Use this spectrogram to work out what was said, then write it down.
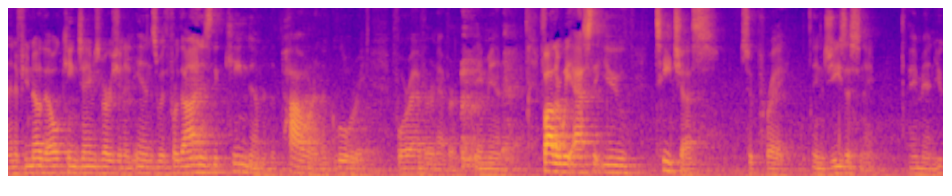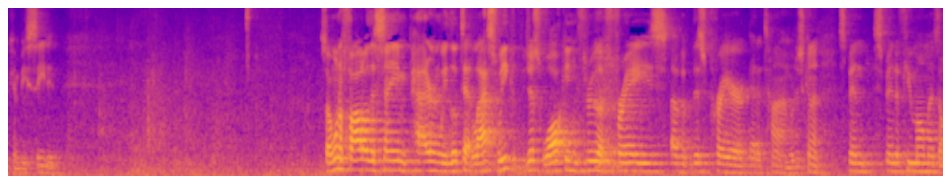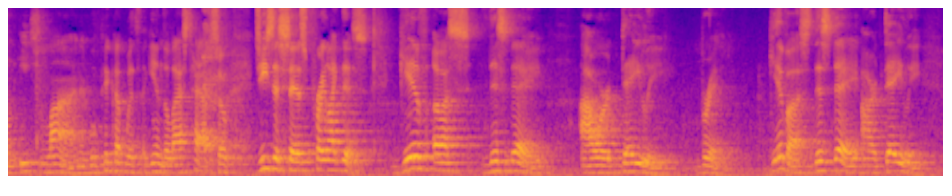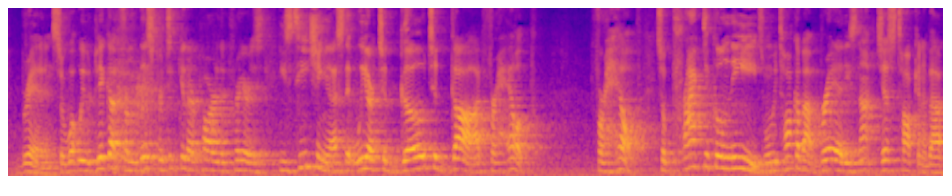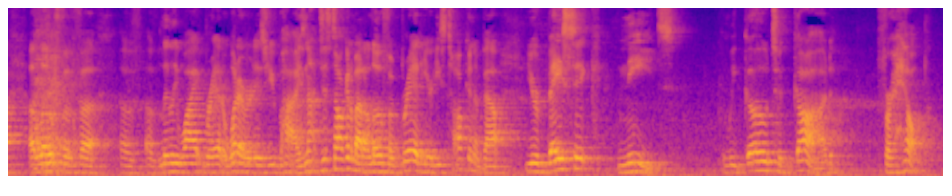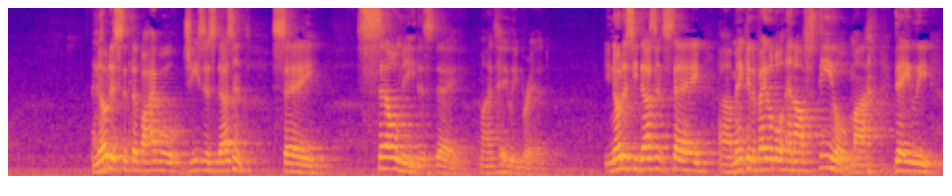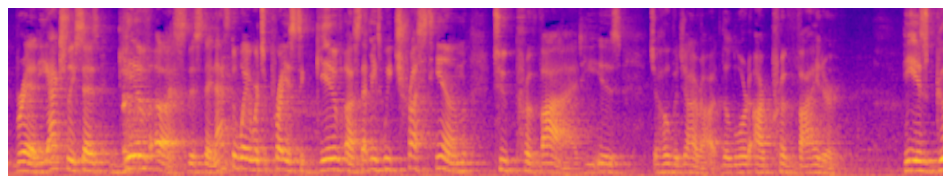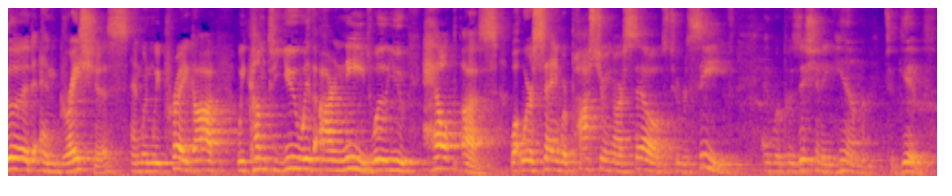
And if you know the old King James Version, it ends with For thine is the kingdom and the power and the glory forever and ever. Amen. Father, we ask that you teach us to pray. In Jesus' name, amen. You can be seated. So I want to follow the same pattern we looked at last week, just walking through a phrase of this prayer at a time. We're just going to spend spend a few moments on each line and we'll pick up with again the last half. So Jesus says, pray like this. Give us this day our daily bread. Give us this day our daily bread. And so, what we would pick up from this particular part of the prayer is he's teaching us that we are to go to God for help. For help. So, practical needs. When we talk about bread, he's not just talking about a loaf of. Uh, of, of lily white bread or whatever it is you buy. He's not just talking about a loaf of bread here. He's talking about your basic needs. We go to God for help. Notice that the Bible, Jesus doesn't say, Sell me this day my daily bread. You notice he doesn't say, uh, Make it available and I'll steal my daily bread. He actually says, Give us this day. That's the way we're to pray, is to give us. That means we trust him to provide. He is Jehovah Jireh, the Lord our provider. He is good and gracious. And when we pray, God, we come to you with our needs. Will you help us what we're saying, we're posturing ourselves to receive, and we're positioning Him to give.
